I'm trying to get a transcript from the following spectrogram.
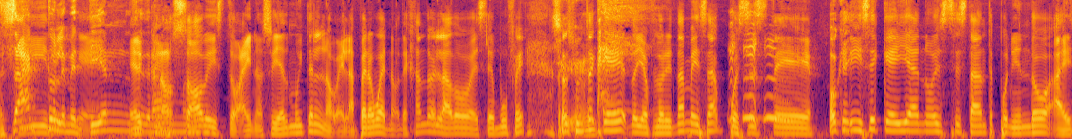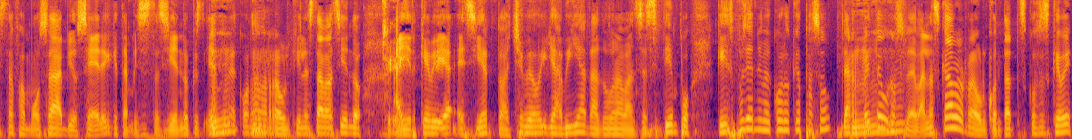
exacto, le que ese el close-up y esto, ay no, eso ya es muy telenovela, pero bueno, dejando de lado ese bufe, resulta que doña Florinda Mesa, pues este, dice que ella no es- se está anteponiendo a esta famosa bioserie que también se está haciendo, que ya ni me acordaba Raúl quién la estaba haciendo, ayer que veía, es cierto, HBO ya había dado un avance hace tiempo, que después ya ni me acuerdo qué pasó, de repente a uno se le van las cabras, Raúl, con tantas cosas que ve,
